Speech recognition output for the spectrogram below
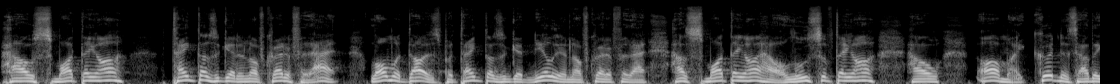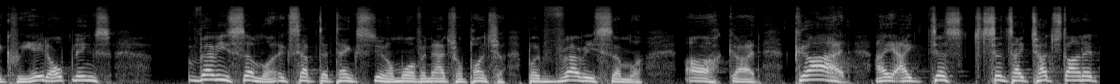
how smart they are. Tank doesn't get enough credit for that. Loma does, but Tank doesn't get nearly enough credit for that. How smart they are, how elusive they are, how, oh my goodness, how they create openings. Very similar, except that Tank's, you know, more of a natural puncher, but very similar. Oh God, God! I, I just since I touched on it,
